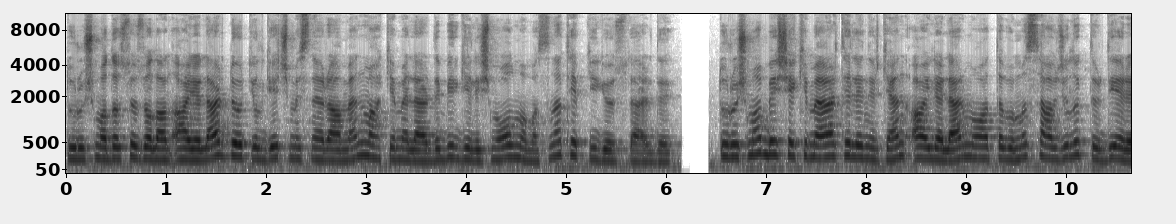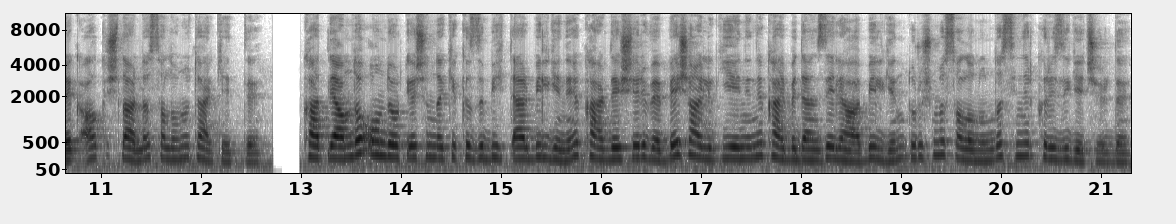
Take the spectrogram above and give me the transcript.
Duruşmada söz alan aileler 4 yıl geçmesine rağmen mahkemelerde bir gelişme olmamasına tepki gösterdi. Duruşma 5 Ekim'e ertelenirken aileler muhatabımız savcılıktır diyerek alkışlarla salonu terk etti. Katliamda 14 yaşındaki kızı Bihter Bilgin'i, kardeşleri ve 5 aylık yeğenini kaybeden Zeliha Bilgin duruşma salonunda sinir krizi geçirdi.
